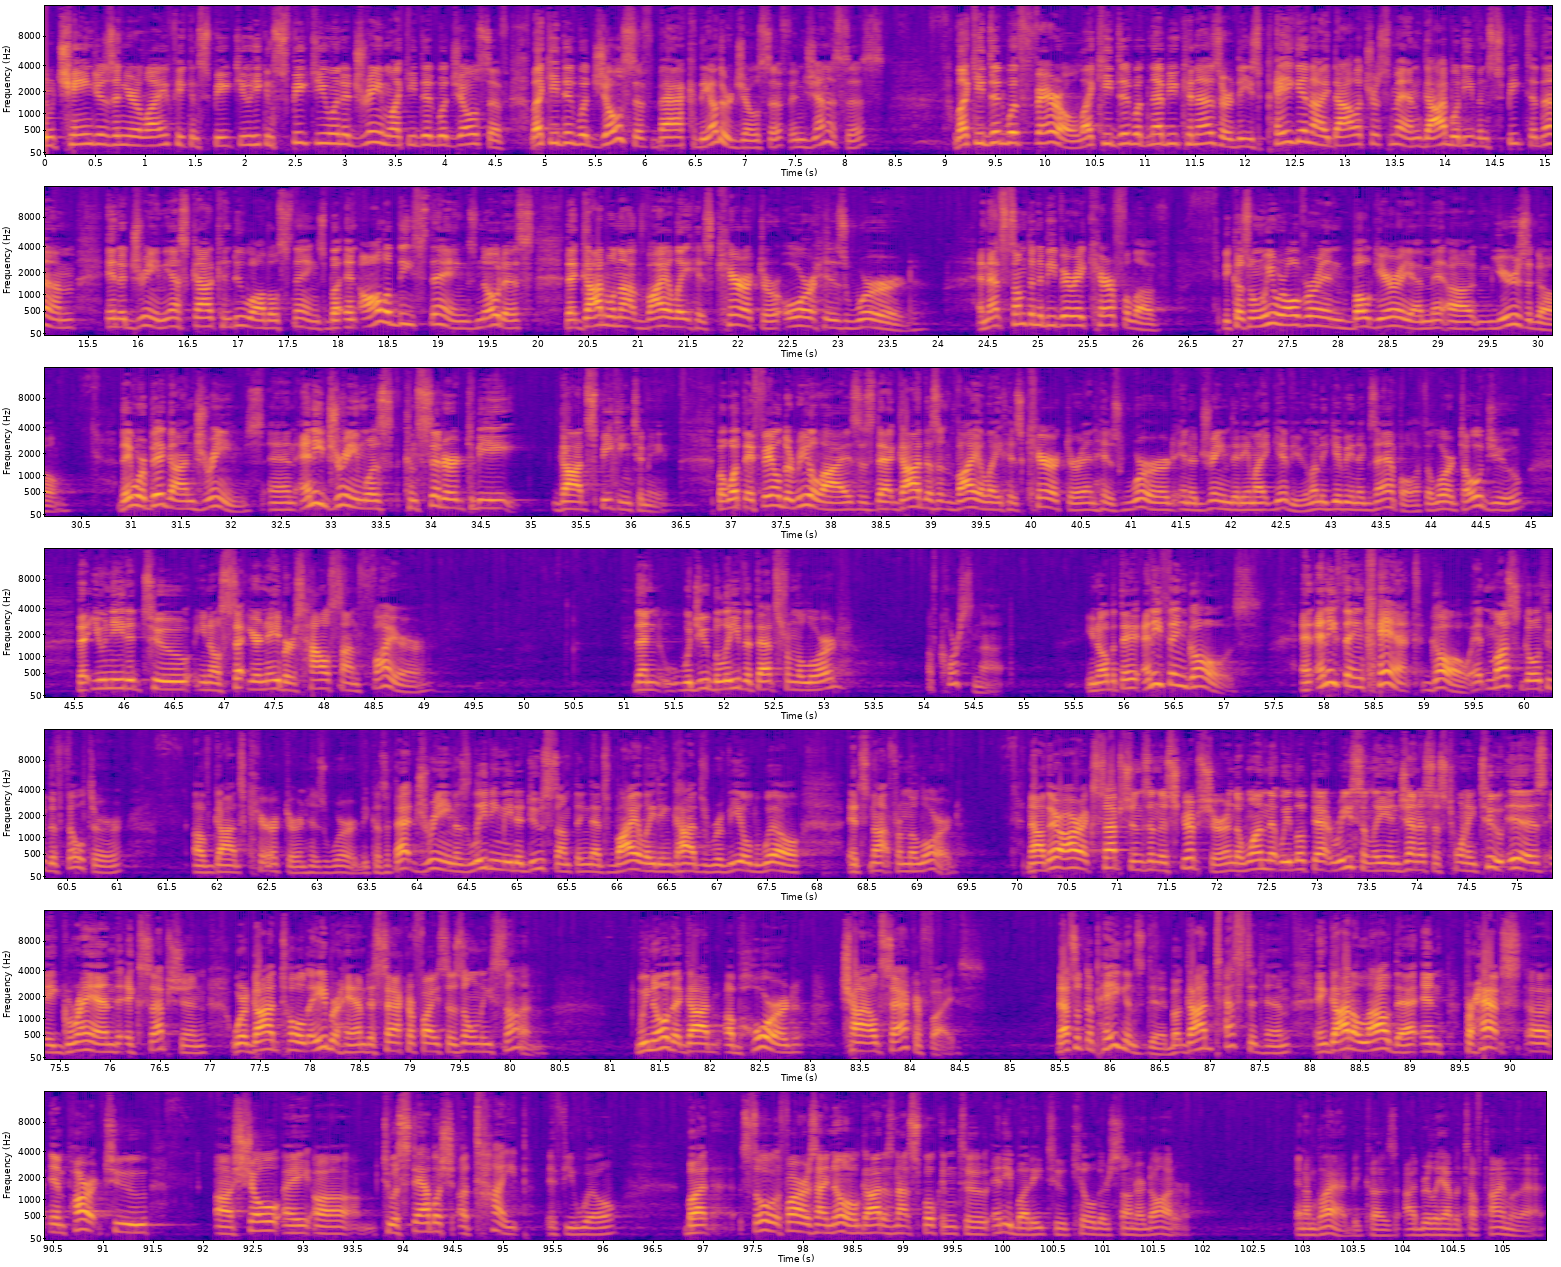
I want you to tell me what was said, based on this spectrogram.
through changes in your life. He can speak to you. He can speak to you in a dream like he did with Joseph, like he did with Joseph back, the other Joseph in Genesis like he did with Pharaoh, like he did with Nebuchadnezzar, these pagan, idolatrous men, God would even speak to them in a dream. Yes, God can do all those things, but in all of these things, notice that God will not violate his character or his word. And that's something to be very careful of. Because when we were over in Bulgaria uh, years ago, they were big on dreams, and any dream was considered to be God speaking to me. But what they failed to realize is that God doesn't violate his character and his word in a dream that he might give you. Let me give you an example. If the Lord told you that you needed to, you know, set your neighbor's house on fire, then would you believe that that's from the Lord? Of course not. You know, but they, anything goes. And anything can't go. It must go through the filter of God's character and His Word. Because if that dream is leading me to do something that's violating God's revealed will, it's not from the Lord. Now, there are exceptions in the Scripture, and the one that we looked at recently in Genesis 22 is a grand exception where God told Abraham to sacrifice his only son. We know that God abhorred child sacrifice. That's what the pagans did. But God tested him, and God allowed that, and perhaps uh, in part to uh, show a, uh, to establish a type, if you will. But so far as I know, God has not spoken to anybody to kill their son or daughter. And I'm glad because I'd really have a tough time with that.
